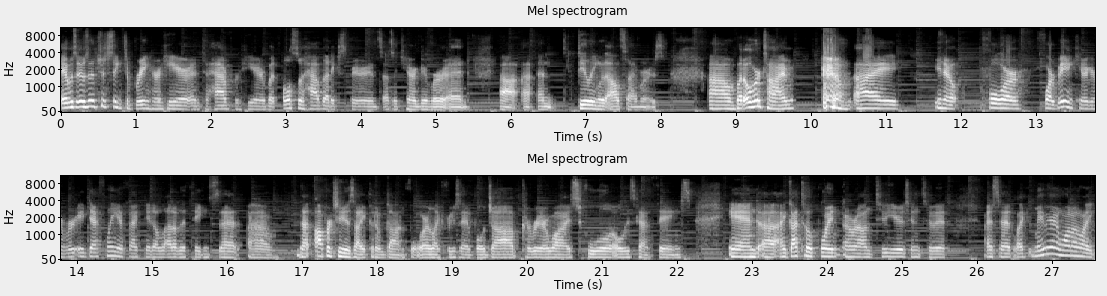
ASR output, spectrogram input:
it was it was interesting to bring her here and to have her here, but also have that experience as a caregiver and uh, and dealing with Alzheimer's. Um, but over time, I, you know, for for being a caregiver, it definitely affected a lot of the things that um, that opportunities I could have gone for, like for example, job, career-wise, school, all these kind of things. And uh, I got to a point around two years into it. I said, like, maybe I want to like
